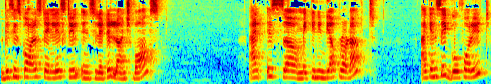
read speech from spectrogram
This is called stainless steel insulated lunch box and is a make in India product. I can say go for it.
